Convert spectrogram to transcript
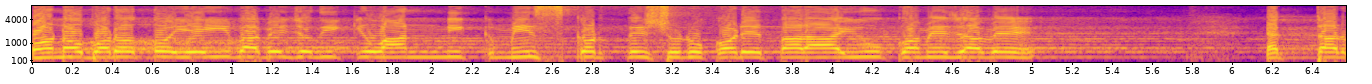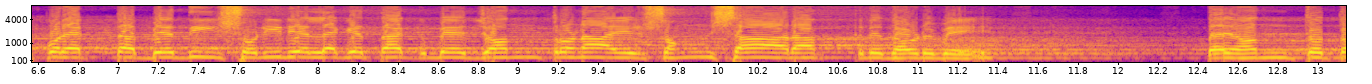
অনবরত এইভাবে যদি কেউ আন্নিক মিস করতে শুরু করে, তার আয়ু কমে যাবে। একটার পর একটা বেদি শরীরে লেগে থাকবে, যন্ত্রণায় সংসার আঁকড়ে ধরবে। তাই অন্তত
